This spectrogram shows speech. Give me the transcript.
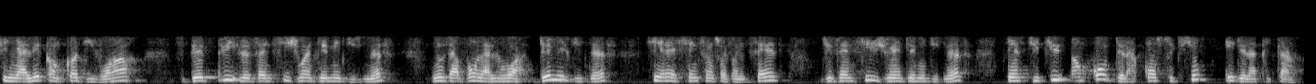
signaler qu'en Côte d'Ivoire, depuis le 26 juin 2019, nous avons la loi 2019 576 du 26 juin 2019 qui institue un code de la construction et de l'habitat.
